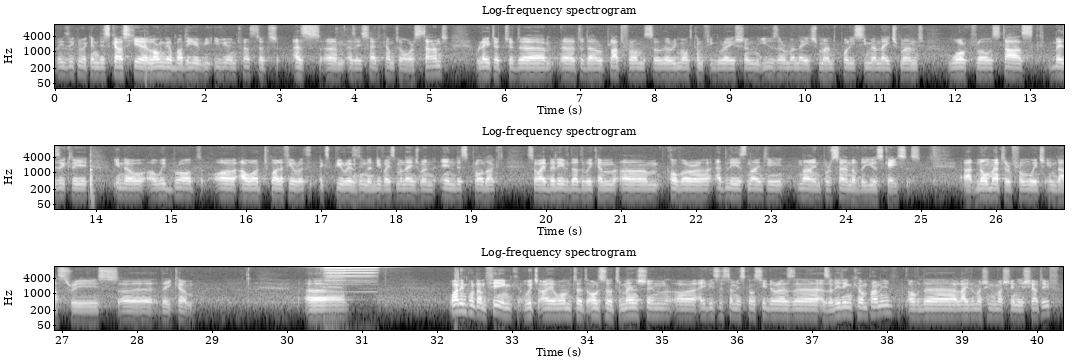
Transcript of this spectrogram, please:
basically we can discuss here longer, but if, you're interested, as um, as I said, come to our stand related to the uh, to our platform. So the remote configuration, user management, policy management, workflows, tasks. Basically, you know, uh, we brought our 12 year experience in the device management in this product. So I believe that we can um, cover at least 99% of the use cases. Uh, no matter from which industries uh, they come. Uh, one important thing which I wanted also to mention, uh, AV System is considered as a, as a leading company of the Light Machine Machine initiative.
